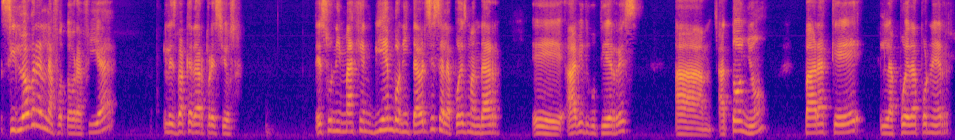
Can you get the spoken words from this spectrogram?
Si logran la fotografía, les va a quedar preciosa. Es una imagen bien bonita. A ver si se la puedes mandar eh, Avid Gutiérrez a, a Toño para que la pueda poner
